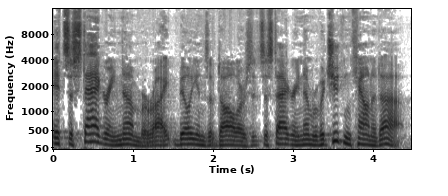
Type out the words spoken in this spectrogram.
It's a staggering number, right? Billions of dollars. It's a staggering number, but you can count it up.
